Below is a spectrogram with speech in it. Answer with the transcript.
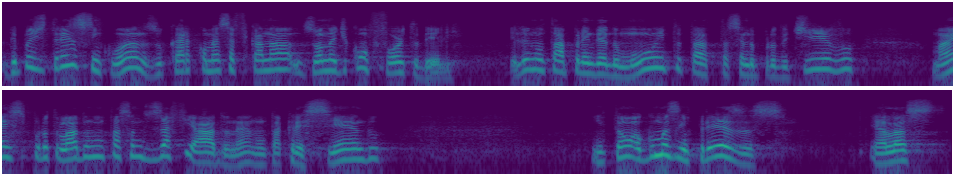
Depois de 3 a 5 anos, o cara começa a ficar na zona de conforto dele. Ele não está aprendendo muito, está tá sendo produtivo, mas, por outro lado, não está sendo desafiado, né? não está crescendo. Então, algumas empresas, elas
